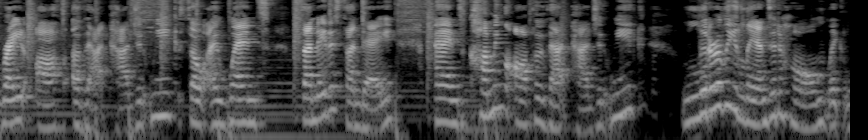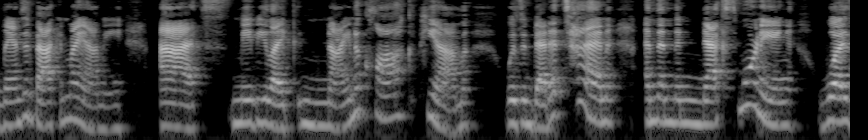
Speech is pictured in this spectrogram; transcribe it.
right off of that pageant week, so I went Sunday to Sunday, and coming off of that pageant week, literally landed home, like landed back in Miami at maybe like nine o'clock p.m., was in bed at 10, and then the next morning was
